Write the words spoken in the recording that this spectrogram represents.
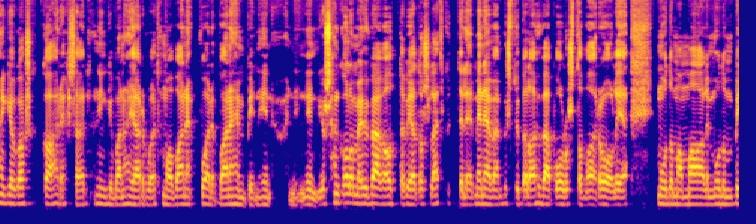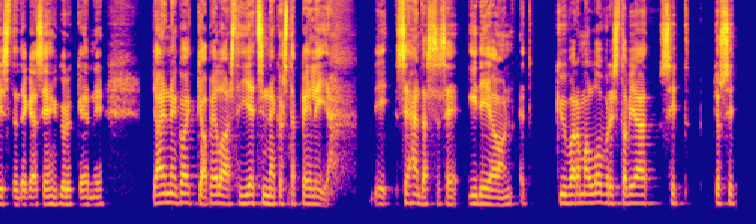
hänkin on 28, että niinkin vanha jarru, että mua on vuoden vanhempi, niin, niin, niin, jos hän kolme hyvää kautta vielä tuossa lätkyttelee menevän, pystyy pelaamaan hyvää puolustavaa roolia, muutaman maalin, muutaman pisteen tekee siihen kylkeen, niin ja ennen kaikkea pelaa sitten Jetsin näköistä peliä, niin sehän tässä se idea on, että kyllä varmaan Lovrista vielä sit, jos sit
